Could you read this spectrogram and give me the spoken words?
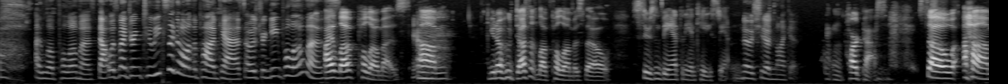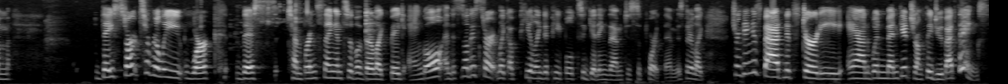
Oh, I love palomas. That was my drink two weeks ago on the podcast. I was drinking palomas. I love palomas. Yeah. Um, you know who doesn't love palomas though? Susan B. Anthony and Cady Stanton. No, she doesn't like it. Mm-mm, hard pass. So um, they start to really work this temperance thing into the- their like big angle, and this is how they start like appealing to people to getting them to support them. Is they're like drinking is bad and it's dirty, and when men get drunk, they do bad things.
